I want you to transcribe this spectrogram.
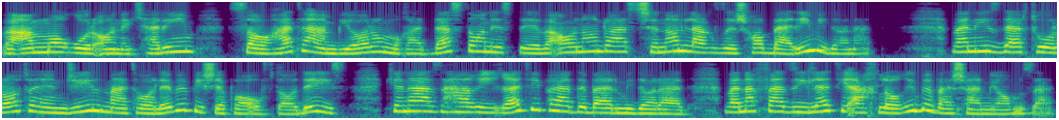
و اما قرآن کریم ساحت انبیا را مقدس دانسته و آنان را از چنان لغزش ها بری می داند. و نیز در تورات و انجیل مطالب پیش پا افتاده است که نه از حقیقتی پرده برمیدارد و نه فضیلتی اخلاقی به بشر میآموزد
